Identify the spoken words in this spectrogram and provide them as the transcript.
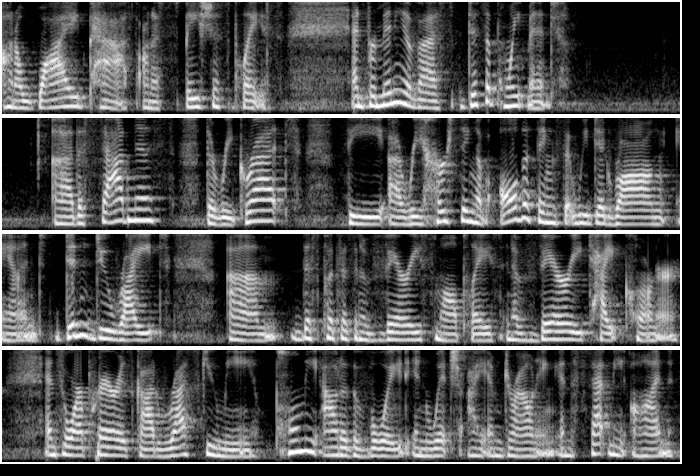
on a wide path, on a spacious place. And for many of us, disappointment, uh, the sadness, the regret, the uh, rehearsing of all the things that we did wrong and didn't do right. Um, this puts us in a very small place, in a very tight corner. And so our prayer is God, rescue me, pull me out of the void in which I am drowning, and set me on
